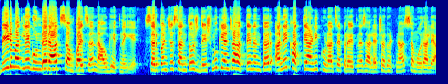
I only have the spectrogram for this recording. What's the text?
बीडमधले गुंडराज संपायचं नाव घेत नाहीये. सरपंच संतोष देशमुख यांच्या हत्येनंतर अनेक हत्या आणि खुनाचे प्रयत्न झाल्याच्या घटना समोर आल्या.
